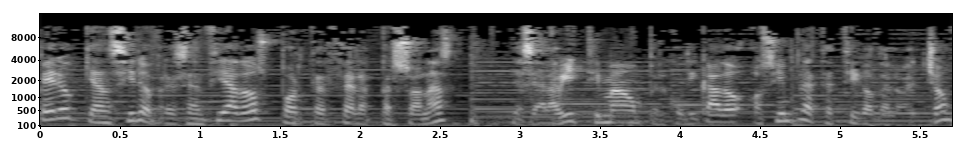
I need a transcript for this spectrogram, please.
pero que han sido presenciados por terceras personas, ya sea la víctima, un perjudicado o simples testigos de los hechos.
